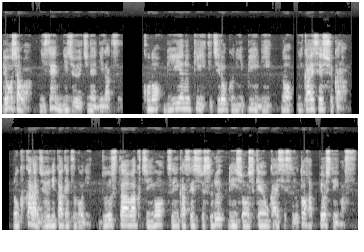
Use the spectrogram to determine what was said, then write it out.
両社は2021年2月、この BNT162B2 の2回接種から6から12ヶ月後にブースターワクチンを追加接種する臨床試験を開始すると発表しています。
